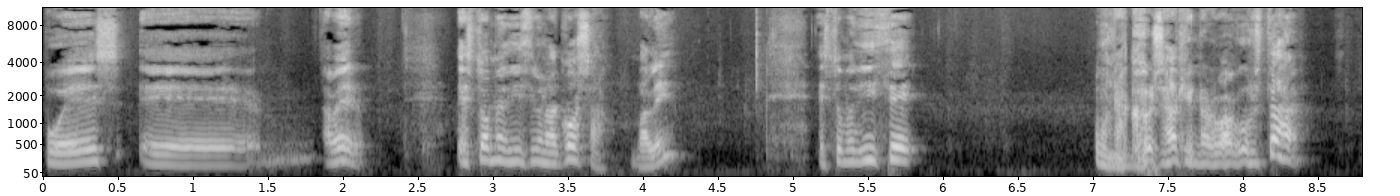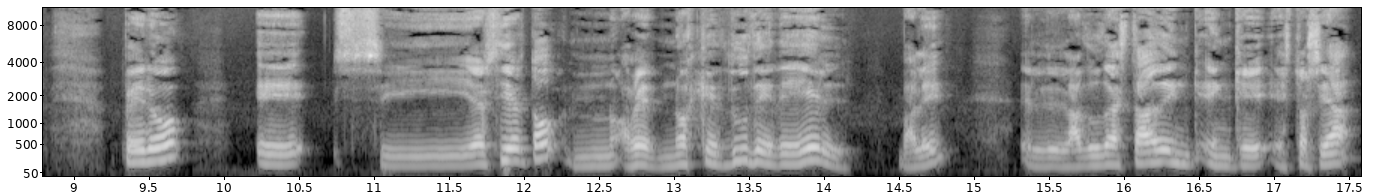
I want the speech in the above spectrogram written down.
pues, eh, a ver, esto me dice una cosa, ¿vale? Esto me dice una cosa que nos va a gustar. Pero, eh, si es cierto, a ver, no es que dude de él, ¿vale? La duda está en, en que esto sea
